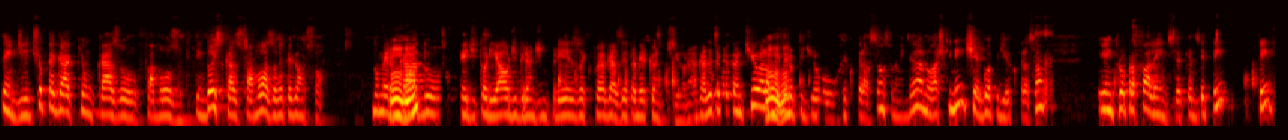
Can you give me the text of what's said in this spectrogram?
Entendi. Deixa eu pegar aqui um caso famoso, que tem dois casos famosos, eu vou pegar um só. No mercado uhum. editorial de grande empresa, que foi a Gazeta Mercantil. Né? A Gazeta Mercantil, ela uhum. primeiro pediu recuperação, se não me engano, acho que nem chegou a pedir recuperação, e entrou para falência. Quer dizer, tem, tem,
